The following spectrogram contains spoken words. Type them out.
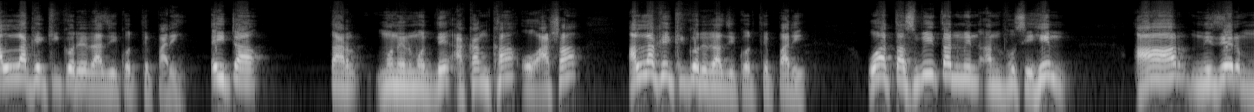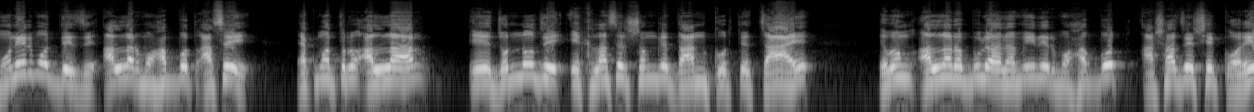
আল্লাহকে কি করে রাজি করতে পারি। এইটা তার মনের মধ্যে আকাঙ্ক্ষা ও আশা আল্লাহকে কি করে রাজি করতে পারি। ওয়া তাসবিতান মিন আনফুসিহিম, আর নিজের মনের মধ্যে যে আল্লাহর মহাব্বত আছে, একমাত্র আল্লাহর এ জন্য যে এখলাসের সঙ্গে দান করতে চায় এবং আল্লাহ রব্বুল আলমিনের মহাব্বত, আশা যে সে করে,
